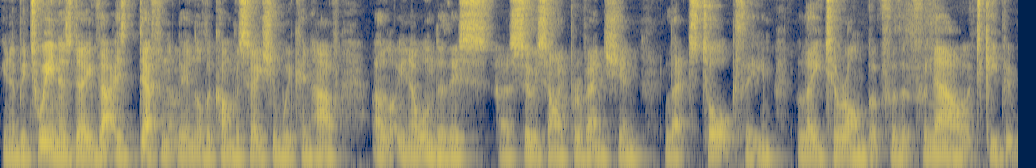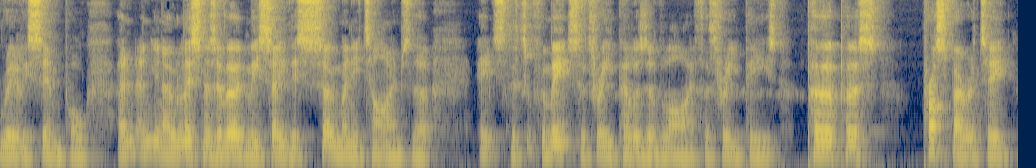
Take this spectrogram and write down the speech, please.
you know between us, Dave. That is definitely another conversation we can have you know, under this uh, suicide prevention let's talk theme later on. But for the, for now, to keep it really simple, and and you know, listeners have heard me say this so many times that it's the for me it's the three pillars of life, the three P's: purpose, prosperity,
